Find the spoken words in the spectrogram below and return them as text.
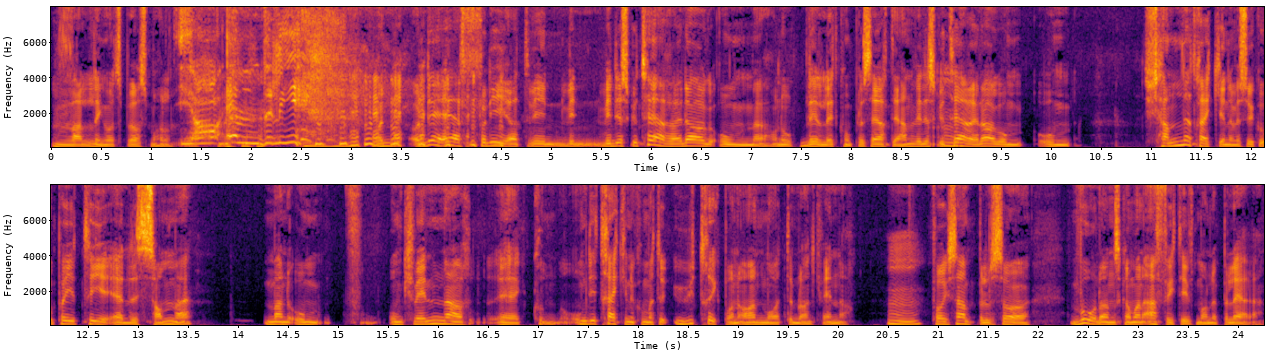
veldig godt spørsmål. Ja, endelig! Og, og det er fordi at vi, vi, vi diskuterer i dag om Og nå blir det litt komplisert igjen. Vi diskuterer i dag om, om kjennetrekkene ved psykopati er det samme, men om, om kvinner eh, Om de trekkene kommer til uttrykk på en annen måte blant kvinner. Mm. For eksempel så Hvordan skal man effektivt manipulere?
